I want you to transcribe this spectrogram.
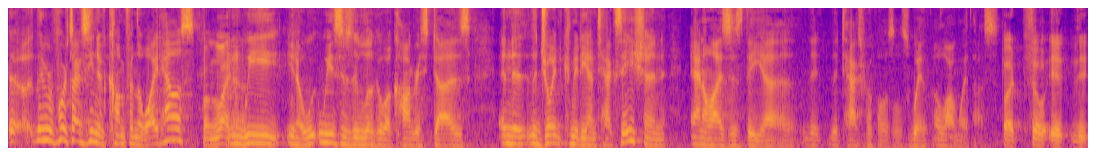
Uh, the reports I've seen have come from the White House. From the White and House. we, you know, we, we essentially look at what Congress does, and the, the Joint Committee on Taxation analyzes the, uh, the, the tax proposals with, along with us. But Phil, it, the,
